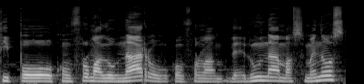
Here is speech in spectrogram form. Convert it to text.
tipo con forma lunar o con forma de luna más o menos,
